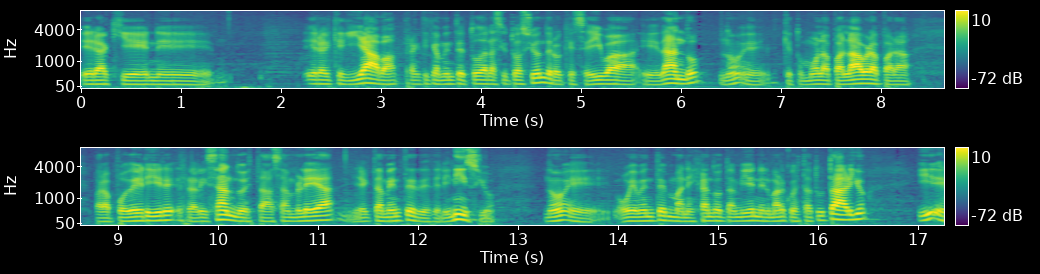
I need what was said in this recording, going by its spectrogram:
era quien eh, era el que guiaba prácticamente toda la situación de lo que se iba eh, dando, ¿no? que tomó la palabra para para poder ir realizando esta asamblea directamente desde el inicio, ¿no? Eh, obviamente manejando también el marco estatutario y en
